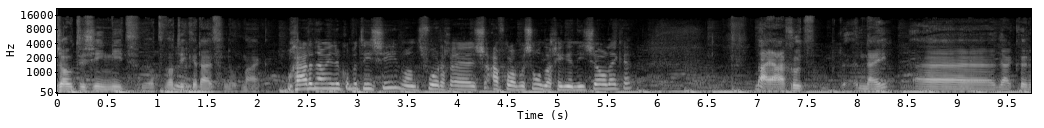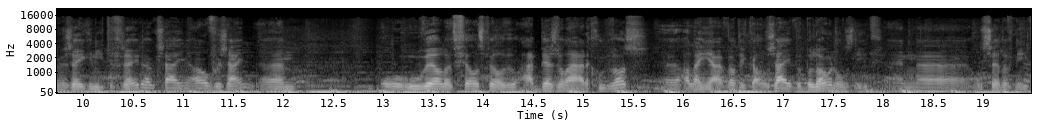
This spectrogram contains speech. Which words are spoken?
zo te zien niet, wat, wat ik eruit van opmaak. Hoe gaat het nou in de competitie? Want vorige, afgelopen zondag ging het niet zo lekker. Nou ja, goed, nee, uh, daar kunnen we zeker niet tevreden ook zijn, over zijn. Um, hoewel het veldspel best wel aardig goed was. Uh, alleen ja, wat ik al zei, we belonen ons niet en uh, onszelf niet.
